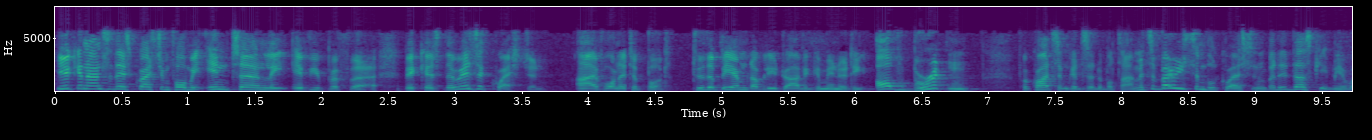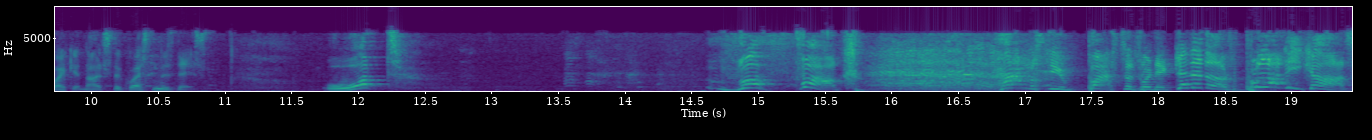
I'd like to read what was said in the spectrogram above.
You can answer this question for me internally if you prefer, because there is a question I've wanted to put to the BMW driving community of Britain for quite some considerable time. It's a very simple question, but it does keep me awake at night. So the question is this. What the fuck happens to you bastards when you get into those bloody cars?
